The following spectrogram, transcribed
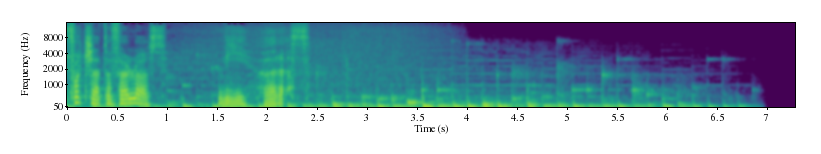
Fortsett å følge oss. Vi høres.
